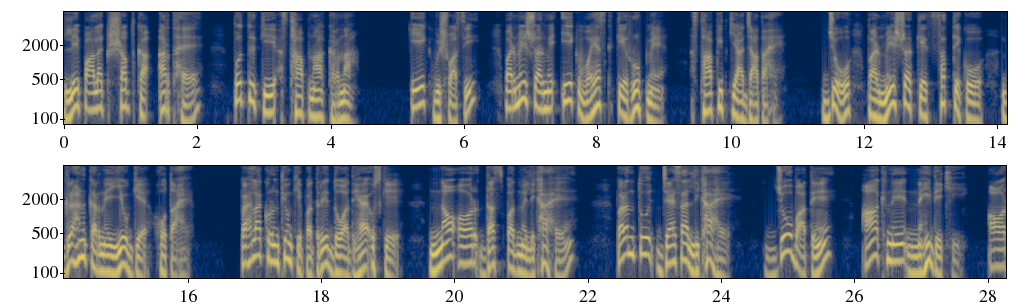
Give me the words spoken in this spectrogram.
लेपालक शब्द का अर्थ है पुत्र की स्थापना करना। एक विश्वासी परमेश्वर में एक वयस्क के रूप में स्थापित किया जाता है, जो परमेश्वर के सत्य को ग्रहण करने योग्य होता है। पहला क्रंथियों के पत्र दो अध्याय उसके नौ और दस पद में लिखा है, परंतु जैसा लिखा है, जो बातें आँख ने नहीं देखी और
